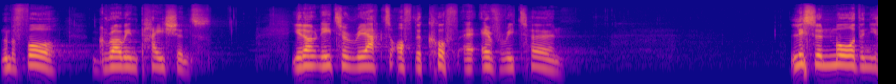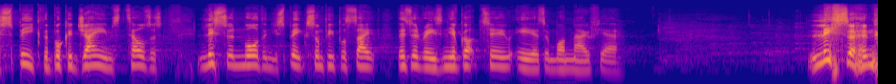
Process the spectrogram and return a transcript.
Number four, grow in patience. You don't need to react off the cuff at every turn. Listen more than you speak. The book of James tells us listen more than you speak. Some people say there's a reason you've got two ears and one mouth, yeah listen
